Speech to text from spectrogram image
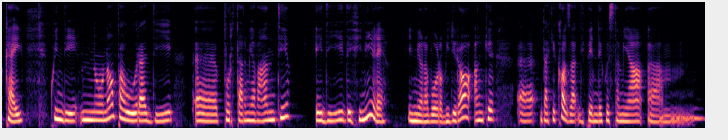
ok? Quindi non ho paura di eh, portarmi avanti e di definire il mio lavoro, vi dirò anche eh, da che cosa dipende questa mia... Um,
